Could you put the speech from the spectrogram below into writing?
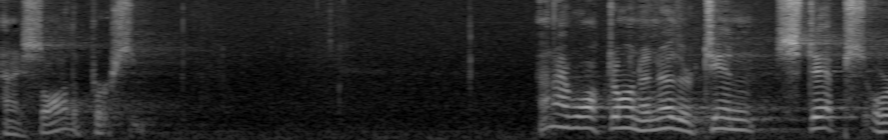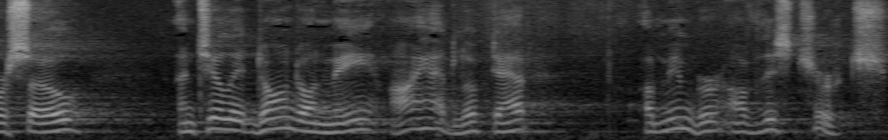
and I saw the person. And I walked on another 10 steps or so until it dawned on me I had looked at a member of this church.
